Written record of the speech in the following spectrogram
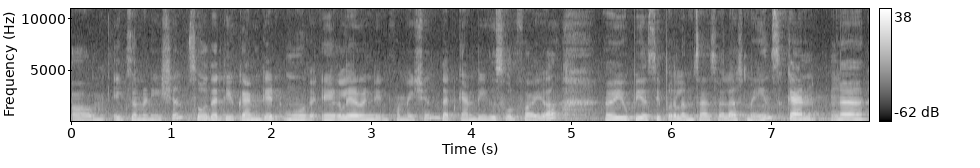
um, examination so that you can get more relevant information that can be useful for your uh, UPSC prelims as well as mains. Can uh,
